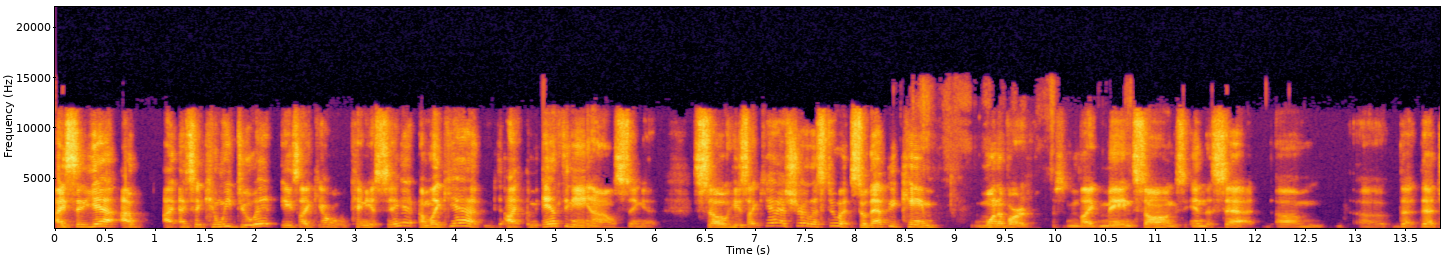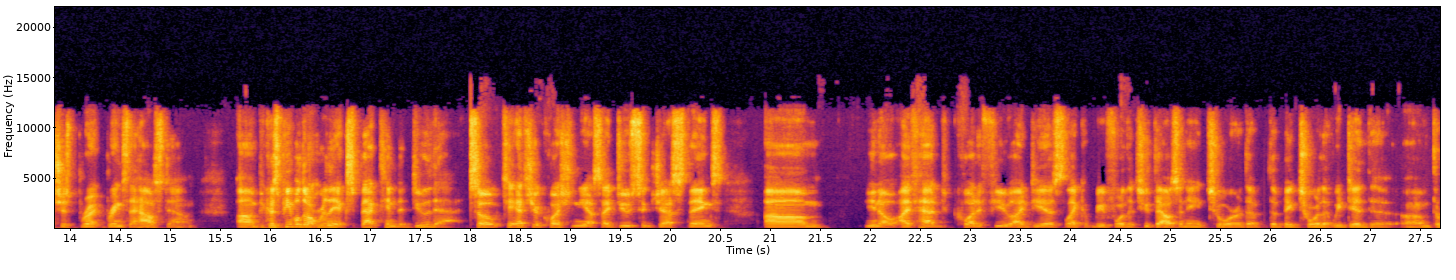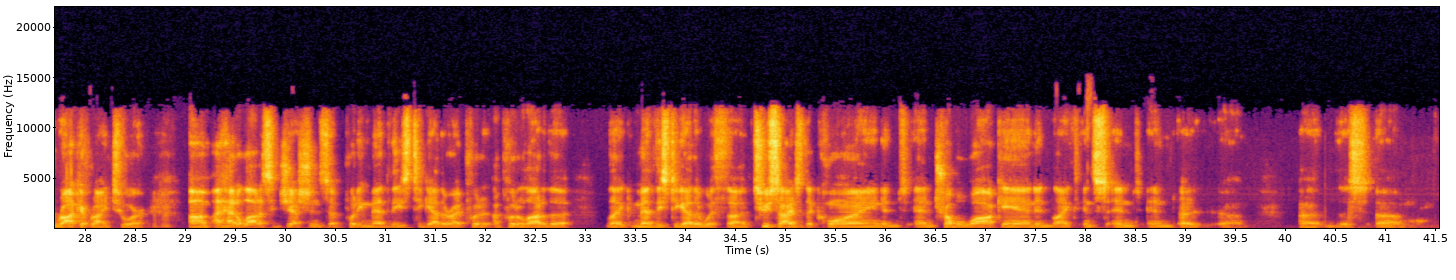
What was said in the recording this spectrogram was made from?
I said, "Yeah, I I, I, said, "Can we do it?" He's like, "Yo, well, can you sing it?" I'm like, "Yeah, I, Anthony and I'll sing it." So he's like, "Yeah, sure, let's do it." So that became one of our like main songs in the set um, uh, that that just br- brings the house down um, because people don't really expect him to do that. So to answer your question, yes, I do suggest things. Um, you know, I've had quite a few ideas, like before the 2008 tour, the the big tour that we did, the um, the Rocket Ride tour. Mm-hmm. Um, I had a lot of suggestions of putting medleys together. I put I put a lot of the like medleys together with uh, two sides of the coin and and Trouble Walking and like and and and uh, uh, uh this. Um,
